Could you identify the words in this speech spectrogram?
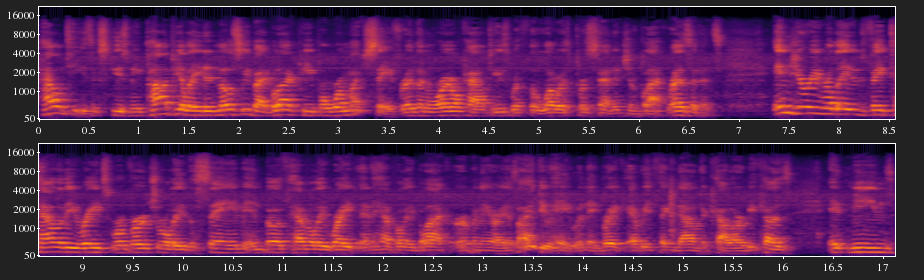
counties, excuse me, populated mostly by black people were much safer than rural counties with the lowest percentage of black residents. Injury-related fatality rates were virtually the same in both heavily white and heavily black urban areas. I do hate when they break everything down to color because it means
